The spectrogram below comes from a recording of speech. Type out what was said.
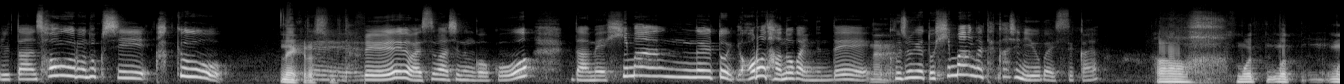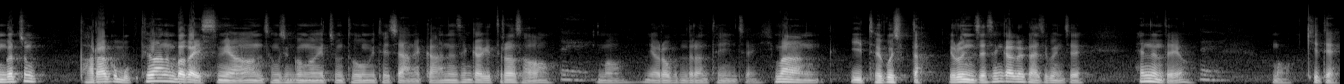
일단 서울은 혹시 학교 네 그렇습니다. 를 말씀하시는 거고 그다음에 희망을 또 여러 단어가 있는데 네네. 그 중에 또 희망을 택하신 이유가 있을까요? 아, 뭐, 뭐, 뭔가 좀 바라고 목표하는 바가 있으면 정신 건강에 좀 도움이 되지 않을까 하는 생각이 들어서 네. 뭐, 여러분들한테 이제 희망이 되고 싶다. 이런 이제 생각을 가지고 이제 했는데요. 네. 뭐, 기대,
